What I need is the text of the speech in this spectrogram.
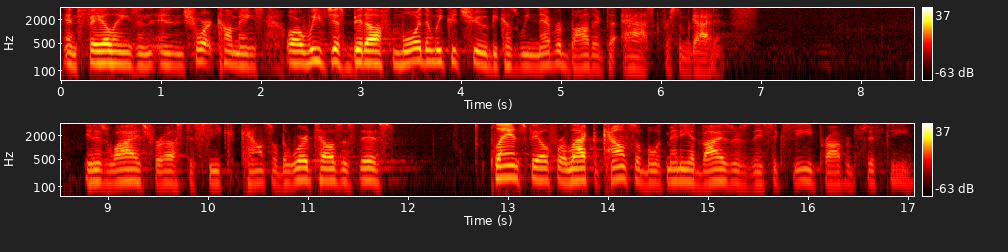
and failings and, and shortcomings, or we've just bit off more than we could chew because we never bothered to ask for some guidance? It is wise for us to seek counsel. The word tells us this Plans fail for lack of counsel, but with many advisors they succeed. Proverbs 15.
